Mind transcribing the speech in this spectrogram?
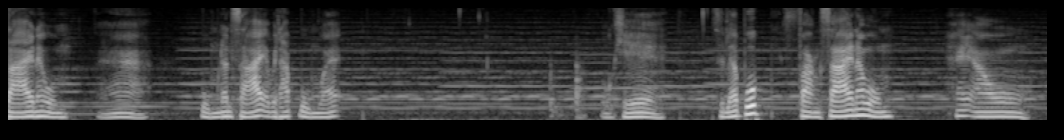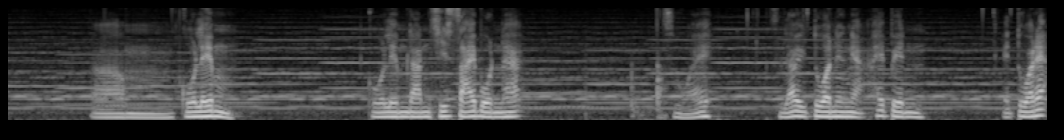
ซ้ายนะครับผมอ่าปุ่มด้านซ้ายเอาไปทับปุ่มไว้โอเค เสร็จแล้วปุ๊บฝั่งซ้ายนะผม ให้เอา โกเลม โกเลมดันชิดซ้ายบนนะฮะ สวย เสร็จแล้วอีกตัวหนึ่งเนี่ยให้เป็นไอตัวเนี้ย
